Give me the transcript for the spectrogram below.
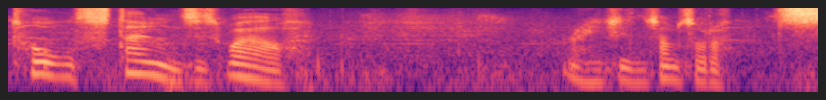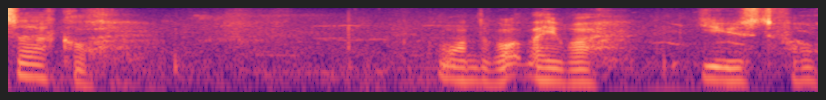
tall stones as well, arranged in some sort of circle. I wonder what they were used for.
